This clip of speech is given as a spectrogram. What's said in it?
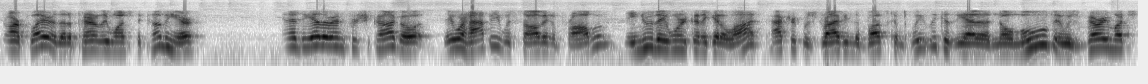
star player that apparently wants to come here? And at the other end for Chicago, they were happy with solving a problem. They knew they weren't going to get a lot. Patrick was driving the bus completely because he had a no move. It was very much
